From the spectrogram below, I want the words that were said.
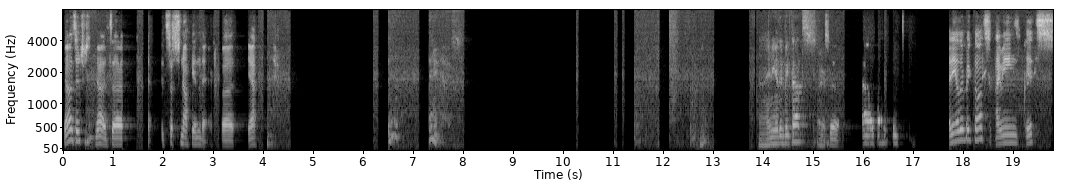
no, it's interesting. No, it's uh, it's just snuck in there. But yeah, Very nice. Uh, any other big thoughts? Or... so uh, any other big thoughts? I mean, it's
